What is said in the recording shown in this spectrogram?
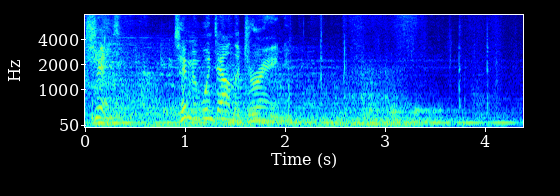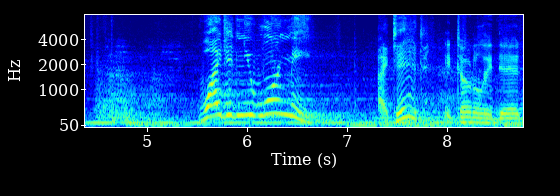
Shit! Tim, it went down the drain. Why didn't you warn me? I did. He totally did.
